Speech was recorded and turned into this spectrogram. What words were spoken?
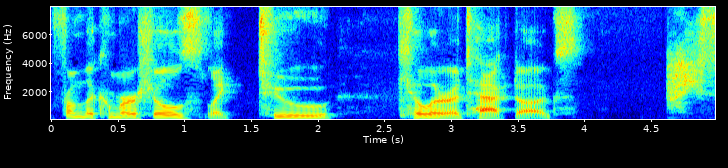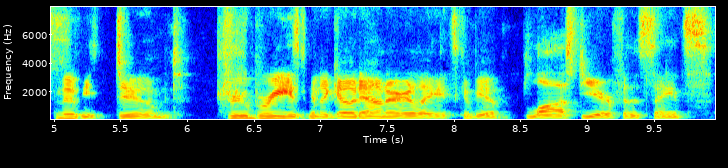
from the commercials, like two killer attack dogs. The movie's doomed. Drew Brees is going to go down early. It's going to be a lost year for the Saints.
